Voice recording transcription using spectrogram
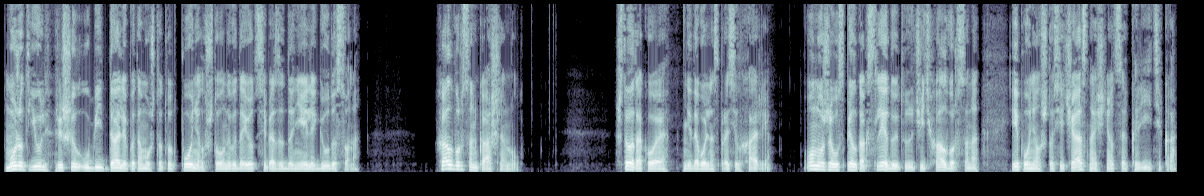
Может, Юль решил убить Дали, потому что тот понял, что он и выдает себя за Даниэля Гюдасона. Халворсон кашлянул. «Что такое?» – недовольно спросил Харри. Он уже успел как следует изучить Халворсона и понял, что сейчас начнется критика.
